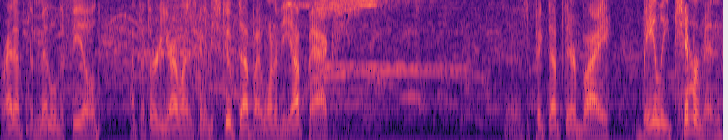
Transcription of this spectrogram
right up the middle of the field at the 30 yard line is going to be scooped up by one of the upbacks. It's picked up there by Bailey Timmerman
